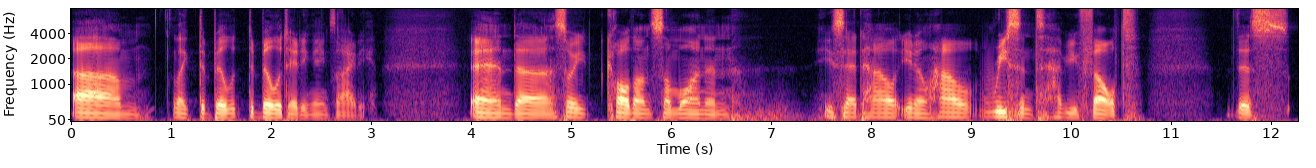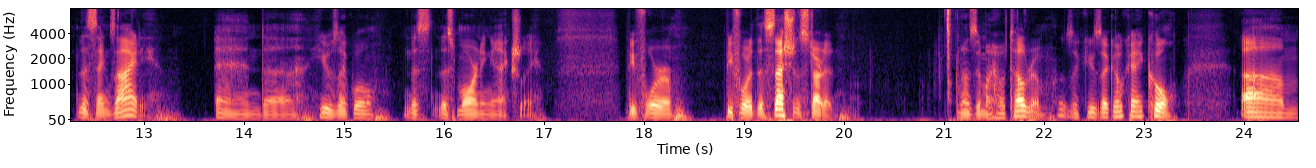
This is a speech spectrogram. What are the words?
um, like debil- debilitating anxiety." And uh, so he called on someone and he said how you know how recent have you felt this this anxiety? And uh, he was like well this this morning actually before before the session started I was in my hotel room. I was like he was like okay cool. Um,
